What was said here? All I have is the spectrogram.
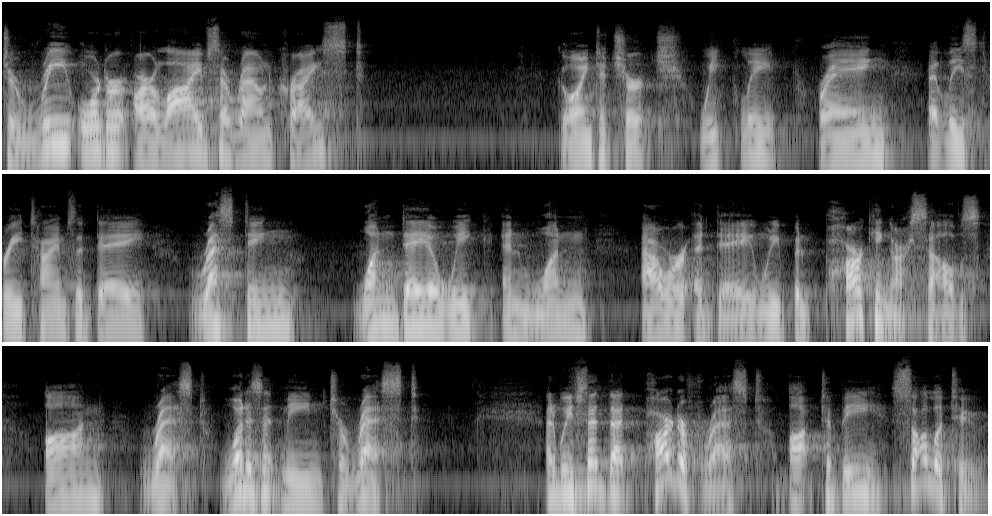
to reorder our lives around Christ going to church weekly, praying at least three times a day, resting one day a week and one hour a day. We've been parking ourselves on rest. What does it mean to rest? And we've said that part of rest ought to be solitude.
